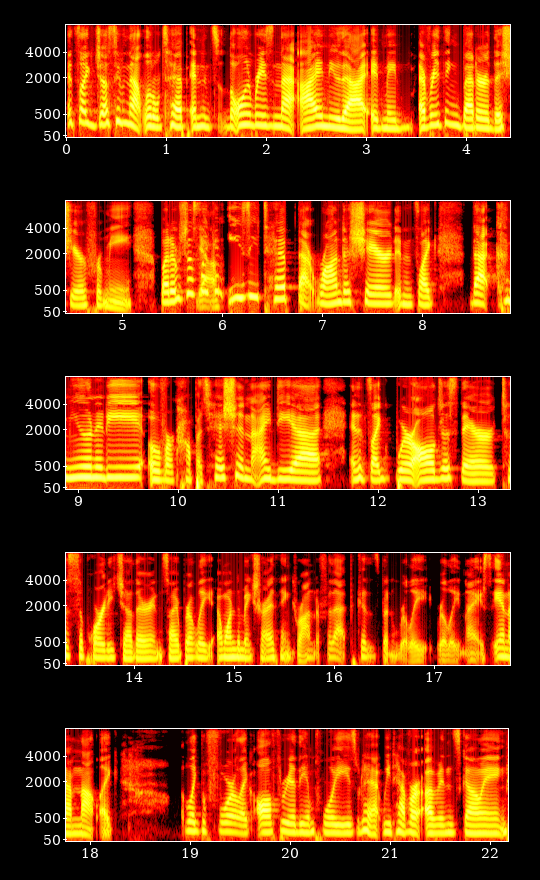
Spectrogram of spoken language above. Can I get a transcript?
it's like just even that little tip. And it's the only reason that I knew that it made everything better this year for me. But it was just yeah. like an easy tip that Rhonda shared. And it's like that community over competition idea. And it's like we're all just there to support each other. And so I really, I wanted to make sure I thanked Rhonda for that because it's been really, really nice. And I'm not like, like before, like all three of the employees would have, we'd have our ovens going,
